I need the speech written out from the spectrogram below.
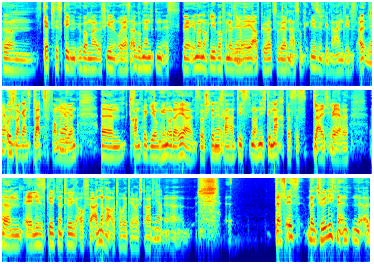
ähm, Skepsis gegenüber mal vielen US-Argumenten ist mir immer noch lieber von der CIA ja. abgehört zu werden als vom chinesischen Geheimdienst. Ja. Um es mal ganz platt zu formulieren. Ja. Ähm, Trump-Regierung hin oder her. So schlimm kann, hat dies noch nicht gemacht, dass das gleich wäre. Ähm, Ähnliches gilt natürlich auch für andere autoritäre Staaten. Äh, das ist natürlich eine, eine,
